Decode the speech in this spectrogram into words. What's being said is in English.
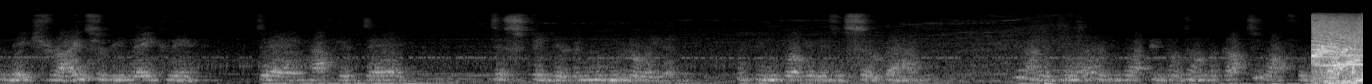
They tried to remake me, day after day, disfigured and mutilated. But being broken isn't so bad. Not a glory that people don't look up to often.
